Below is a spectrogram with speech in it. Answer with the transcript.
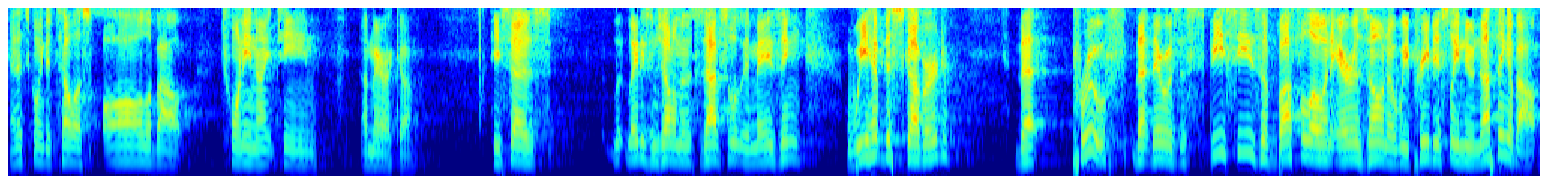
and it's going to tell us all about 2019 America. He says, Ladies and gentlemen, this is absolutely amazing. We have discovered that proof that there was a species of buffalo in Arizona we previously knew nothing about.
